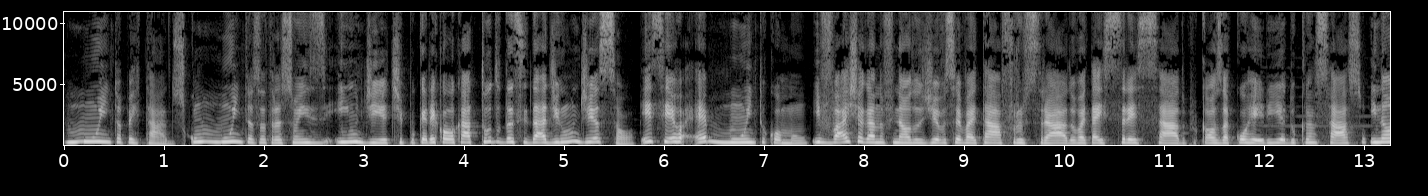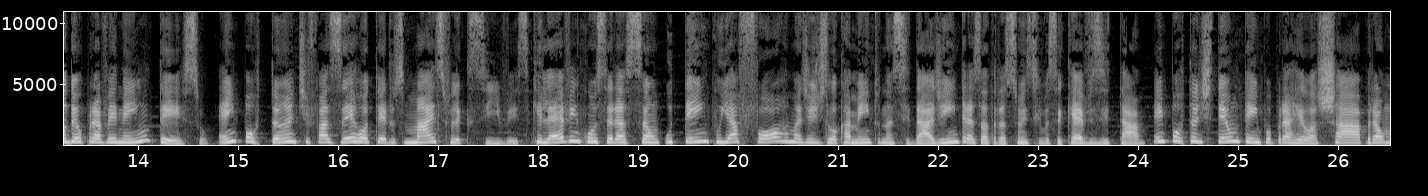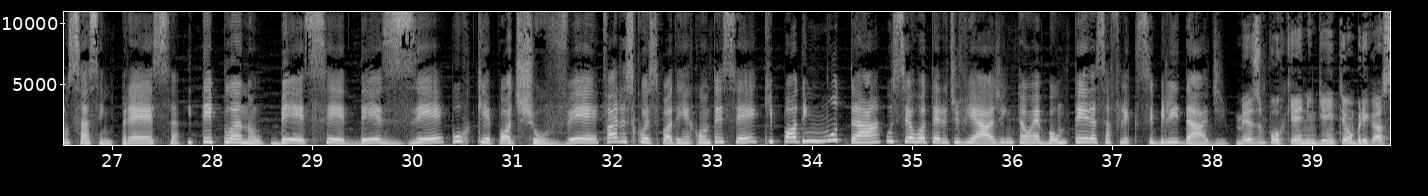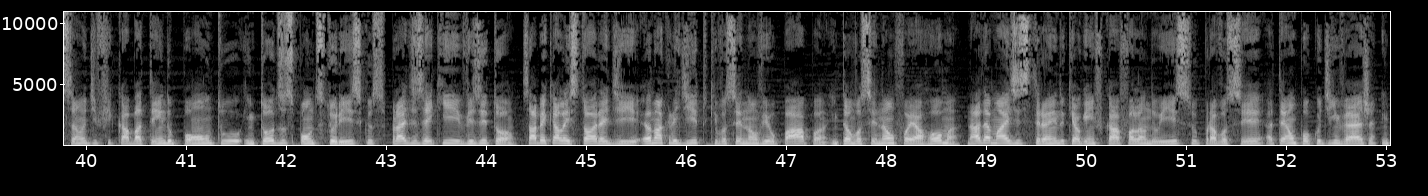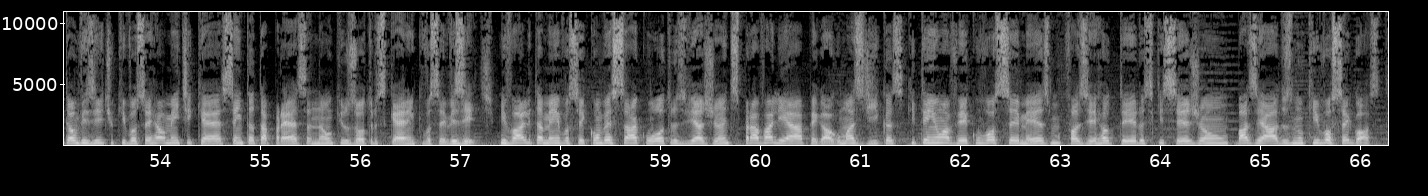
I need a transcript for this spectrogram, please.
muito apertados, com muitas atrações em um dia, tipo, querer colocar tudo da cidade em um dia só. Esse erro é muito comum e vai chegar no final do dia, você vai estar tá frustrado, vai estar tá estressado por causa da correria, do cansaço e não deu para ver nenhum terço. É importante fazer roteiros mais flexíveis, que levem em consideração o tempo e a forma de deslocamento na cidade entre as atrações que você quer visitar. É importante ter um tempo para relaxar, para almoçar sem pressa e ter plano B, C, D, Z, porque pode chover, várias coisas podem acontecer que podem mudar o seu roteiro de viagem, então é bom ter essa flexibilidade. Mesmo porque ninguém tem obrigação de ficar batendo ponto em todos os pontos turísticos para dizer que visitou. Sabe aquela história de eu não acredito que você não viu o Papa, então você não foi a Roma? Nada mais estranho do que alguém ficar falando isso para você, até um pouco de inveja. Então visite o que você realmente quer sem tanta pressa, não que os outros querem que você visite. E vale também você conversar com outros viajantes para avaliar, pegar algumas dicas que tenham a ver com você mesmo, fazer roteiros que sejam baseados no que você gosta.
